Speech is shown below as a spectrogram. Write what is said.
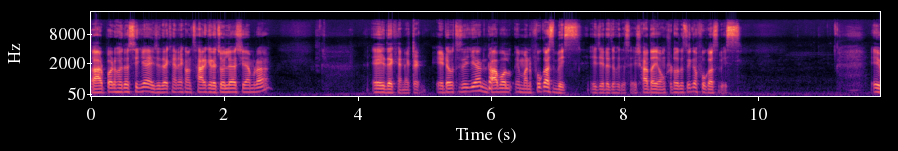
তারপরে হতেছে গিয়ে এই যে দেখেন এখন সার্কিটে চলে আসি আমরা। এই দেখেন একটা, এটা হচ্ছে গিয়া ডাবল মানে ফোকাস বেস এই যেটা যে হইতেছে, এই সাদা অংশটা হচ্ছে গিয়ে ফোকাস বেস এই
